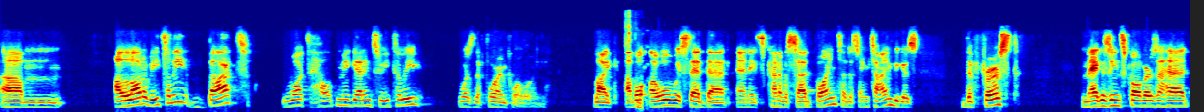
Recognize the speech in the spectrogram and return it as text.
Um, a lot of Italy, but what helped me get into Italy was the foreign following. Like I've, I've always said that, and it's kind of a sad point at the same time because the first magazines covers I had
